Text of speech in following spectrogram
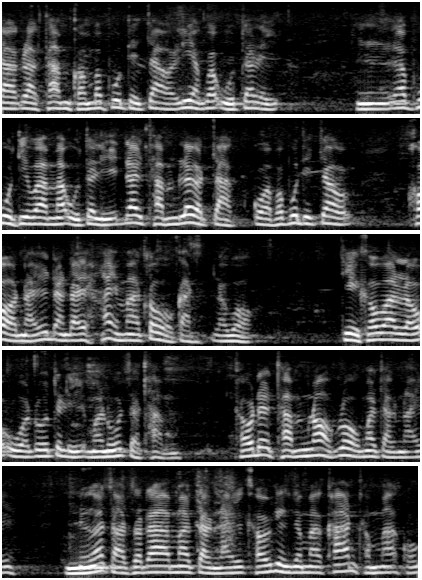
จากหลักธรรมของพระพุทธเจ้าเรียกว่าอุตริแล้วผู้ที่ว่ามาอุตริได้ทำเลิศจากกว่าพระพุทธเจ้าข้อไหนดันใดให้มาโต้กันเราบอก ที่เขาว่าเราอวดอุตริมนุสธรรมเขาได้ทำนอกโลกมาจากไหน เหนือศาสดามาจากไหน เขาจึงจะมาค้านธรรมะของ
